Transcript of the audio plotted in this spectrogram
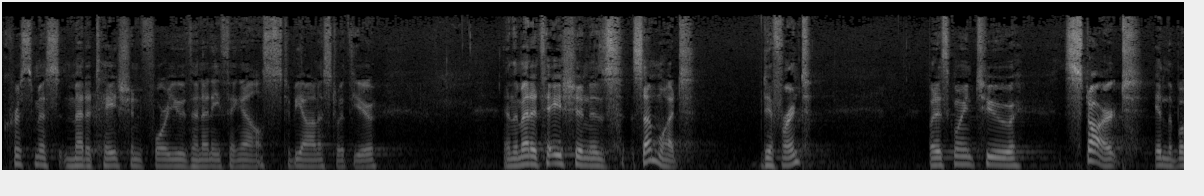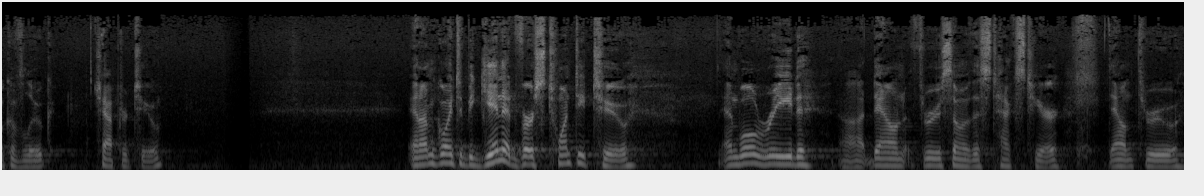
Christmas meditation for you than anything else, to be honest with you. And the meditation is somewhat different, but it's going to start in the book of Luke, chapter 2. And I'm going to begin at verse 22, and we'll read uh, down through some of this text here, down through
